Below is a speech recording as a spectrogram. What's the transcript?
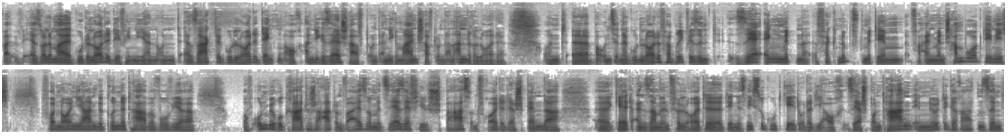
äh, er solle mal gute Leute definieren. Und er sagte, gute Leute denken auch an die Gesellschaft und an die Gemeinschaft und an andere Leute. Und äh, bei uns in der Guten Leute Fabrik, wir sind sehr eng mit, ne- verknüpft mit dem Verein Mensch Hamburg, den ich vor neun Jahren gegründet habe, wo wir auf unbürokratische Art und Weise und mit sehr, sehr viel Spaß und Freude der Spender äh, Geld einsammeln für Leute, denen es nicht so gut geht oder die auch sehr spontan in Nöte geraten sind.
